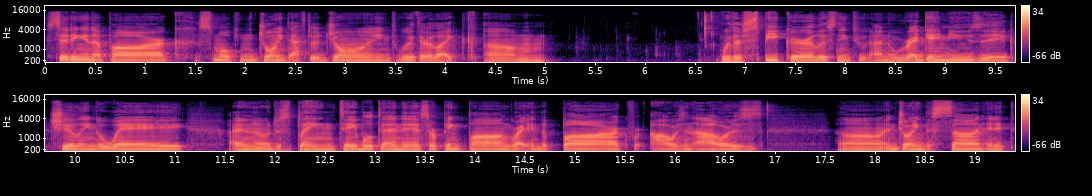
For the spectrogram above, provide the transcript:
sitting in a park, smoking joint after joint with their like um with their speaker, listening to I don't know reggae music, chilling away. I don't know, just playing table tennis or ping pong right in the park for hours and hours, uh, enjoying the sun. And it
